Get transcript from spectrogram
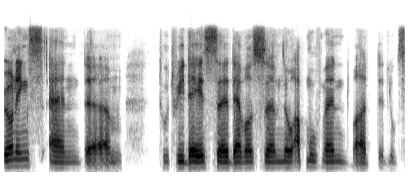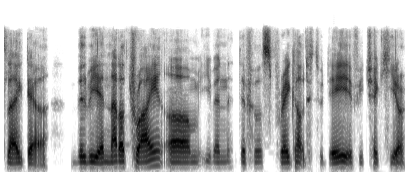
earnings and two, three days uh, there was no up movement, but it looks like there will be another try. Um, even the first breakout today, if we check here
